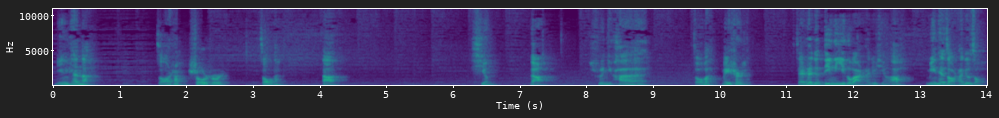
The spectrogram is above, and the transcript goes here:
明天呢，早上收拾收拾，走吧，啊，行，啊，说你看，走吧，没事了，在这就盯一个晚上就行啊，明天早上就走，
